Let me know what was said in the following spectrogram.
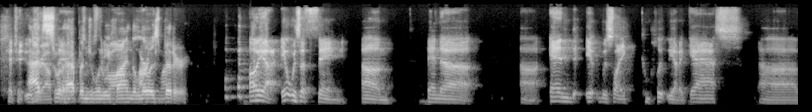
catch an uber That's out what there 'cause happens when you find the lowest lot. bidder. oh yeah it was a thing. Um and uh uh and it was like completely out of gas uh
